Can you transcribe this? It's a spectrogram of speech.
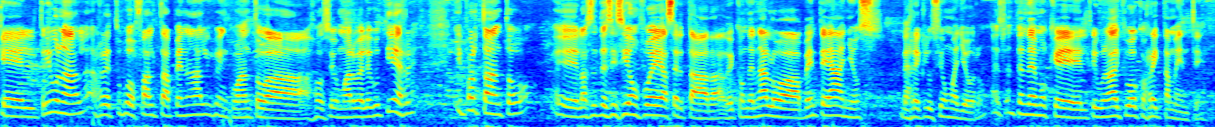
que el tribunal retuvo falta penal en cuanto a José Omar Vélez Gutiérrez y por tanto eh, la decisión fue acertada de condenarlo a 20 años de reclusión mayor. Eso entendemos que el tribunal actuó correctamente.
